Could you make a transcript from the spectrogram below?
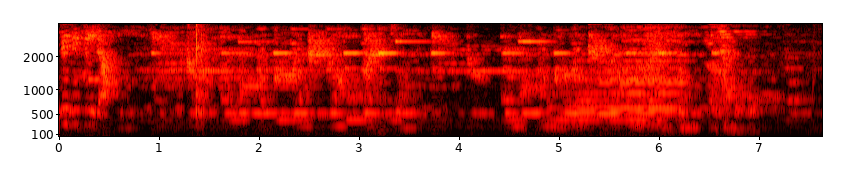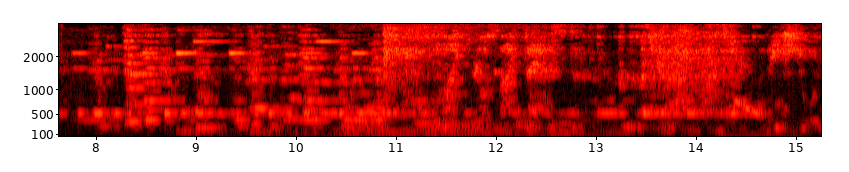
Pilipinas. Life goes by fast. Make sure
